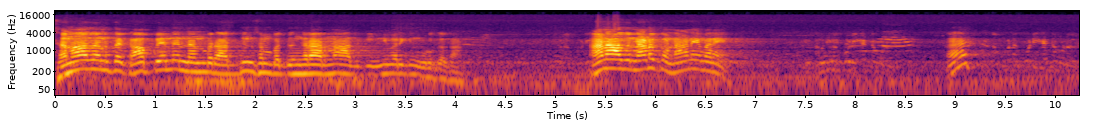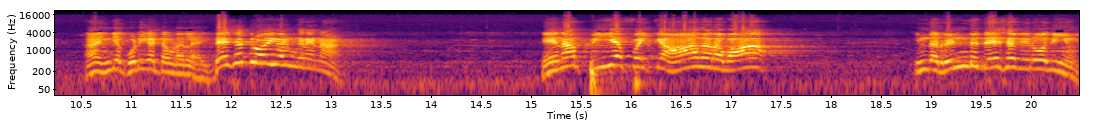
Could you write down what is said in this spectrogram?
சனாதனத்தை காப்பேன்னு நண்பர் அர்ஜுன் சம்பத்துங்கிறாருன்னா அதுக்கு இன்னி வரைக்கும் கொடுக்க தான் ஆனா அது நடக்கும். நானே வரேன். ஆ? ஆ, இங்க கொடி கட்ட விடல. தேச துரோகிகள்ங்கிறேன் நான். ஏன்னா பிஎஃப்ஐக்கு ஆதரவா இந்த ரெண்டு தேச விரோதியும்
